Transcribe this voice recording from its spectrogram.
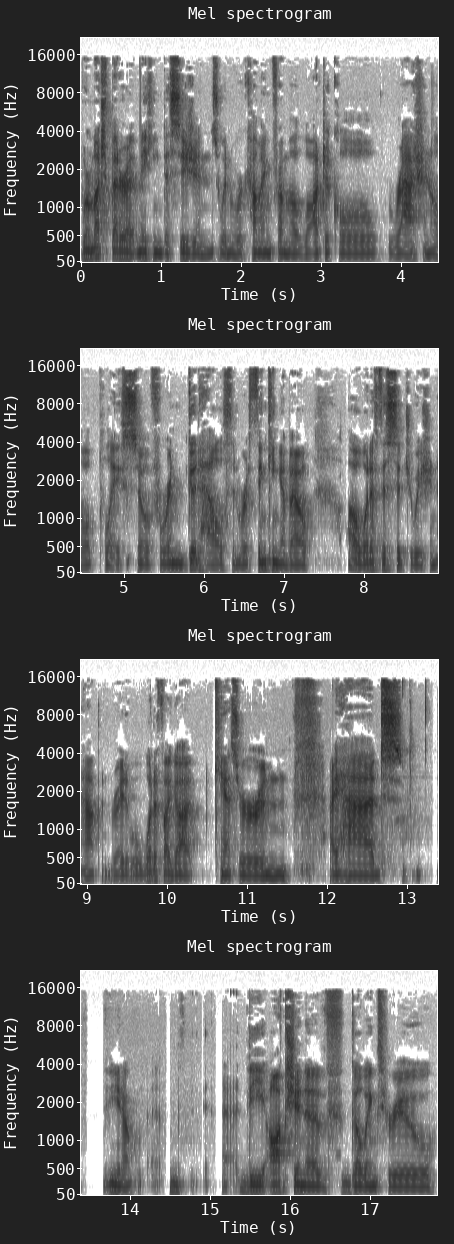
we're much better at making decisions when we're coming from a logical rational place so if we're in good health and we're thinking about oh what if this situation happened right? Well what if i got cancer and i had you know the option of going through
